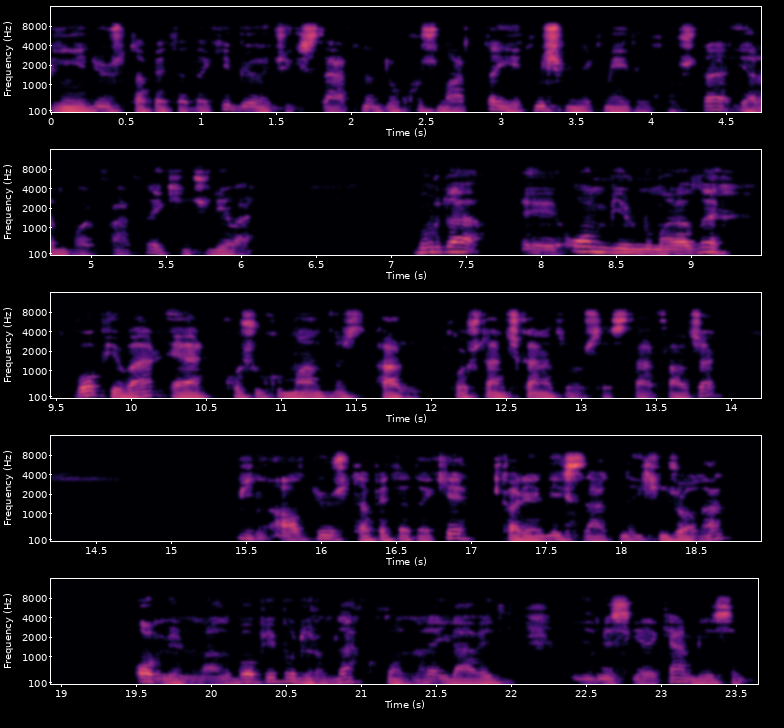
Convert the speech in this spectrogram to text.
1700 tapetadaki bir önceki startında 9 Mart'ta 70 binlik maiden koşuda yarım boy farklı ikinciliği var. Burada 11 e, numaralı Bopi var. Eğer koşu Commanders pardon koşudan çıkan at olursa start alacak. 1600 tapetadaki kariyerin ilk startında ikinci olan 11 numaralı Bopi bu durumda kuponlara ilave edilmesi gereken bir isim.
